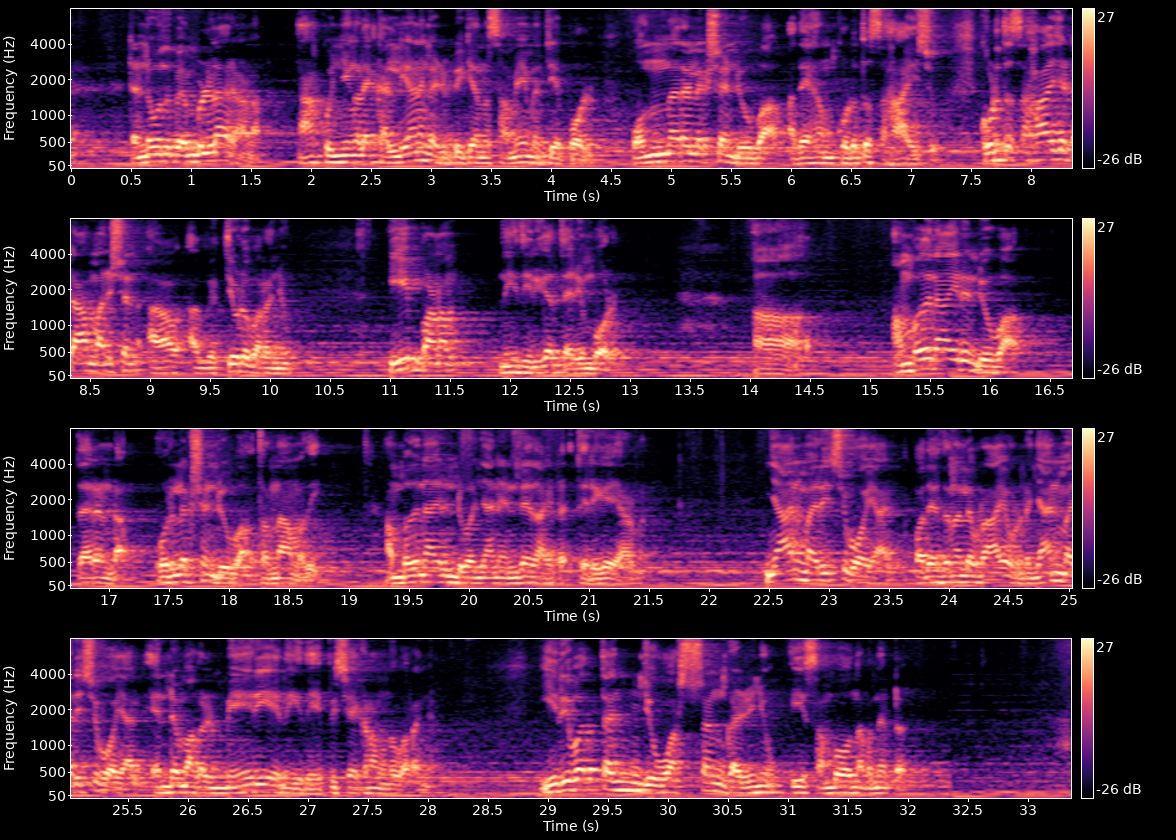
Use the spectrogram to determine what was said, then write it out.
രണ്ട് മൂന്ന് പെൺപിള്ളേരാണ് ആ കുഞ്ഞുങ്ങളെ കല്യാണം കഴിപ്പിക്കുന്ന സമയമെത്തിയപ്പോൾ ഒന്നര ലക്ഷം രൂപ അദ്ദേഹം കൊടുത്ത് സഹായിച്ചു. കൊടുത്ത് സഹായിച്ചിട്ട് ആ മനുഷ്യൻ ആ വ്യക്തിയോട് പറഞ്ഞു ഈ പണം നീ തിരികെ തരുമ്പോൾ അമ്പതിനായിരം രൂപ തരണ്ട. ഒരു ലക്ഷം രൂപ തന്നാൽ മതി. അമ്പതിനായിരം രൂപ ഞാൻ എന്റേതായിട്ട് തരികയാണ്. ഞാൻ മരിച്ചു പോയാൽ അദ്ദേഹത്തിന് നല്ല പ്രായമുണ്ട്. ഞാൻ മരിച്ചു പോയാൽ എന്റെ മകൾ മേരിയെ നീ ഇത് പറഞ്ഞു. ഇരുപത്തഞ്ച് വർഷം കഴിഞ്ഞു ഈ സംഭവം നടന്നിട്ട്.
